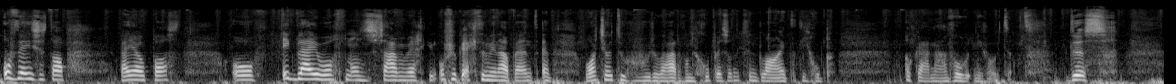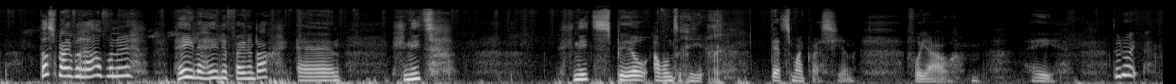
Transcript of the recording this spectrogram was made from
of deze stap bij jou past. Of ik blij word van onze samenwerking. Of je ook echt een winnaar bent. En wat jouw toegevoegde waarde van de groep is. Want ik vind het belangrijk dat die groep elkaar naar een volgend niveau tilt. Dus dat is mijn verhaal voor nu. Hele, hele fijne dag. En geniet. Geniet, speel, avonturier. That's my question voor jou. Hey, doei doei!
